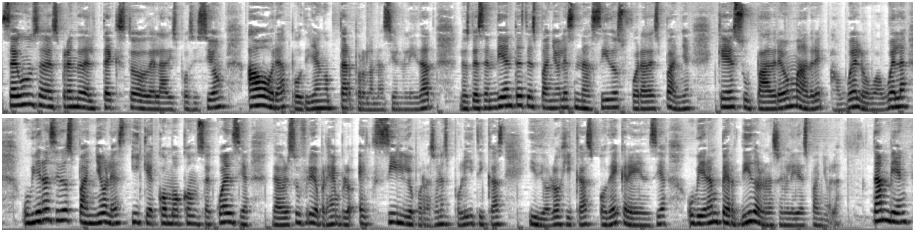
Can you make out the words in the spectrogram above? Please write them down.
Según se desprende del texto de la disposición, ahora podrían optar por la nacionalidad los descendientes de españoles nacidos fuera de España que su padre o madre, abuelo o hubieran sido españoles y que como consecuencia de haber sufrido, por ejemplo, exilio por razones políticas, ideológicas o de creencia, hubieran perdido la nacionalidad española. También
